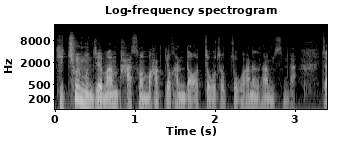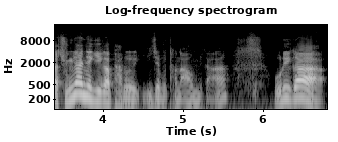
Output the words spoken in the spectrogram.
기출 문제만 봐서 뭐 합격한다 어쩌고 저쩌고 하는 사람이 있습니다. 자 중요한 얘기가 바로 이제부터 나옵니다. 우리가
